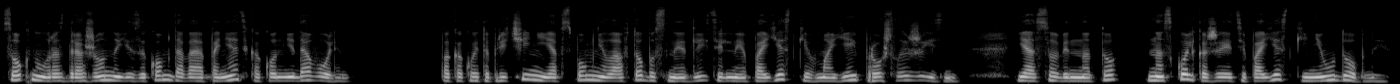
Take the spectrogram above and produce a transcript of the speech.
цокнул раздраженно языком, давая понять, как он недоволен. По какой-то причине я вспомнила автобусные длительные поездки в моей прошлой жизни. И особенно то, насколько же эти поездки неудобные.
